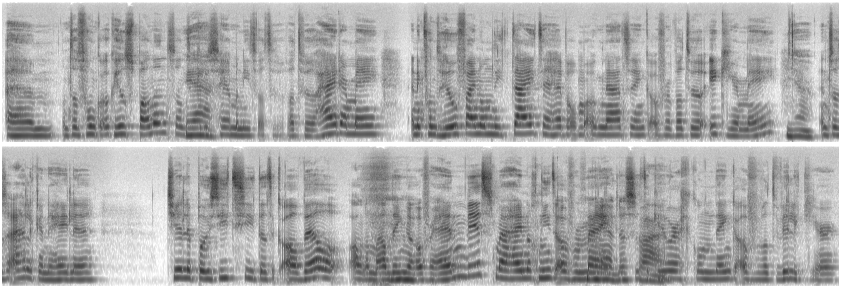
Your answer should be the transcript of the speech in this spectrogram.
Ehm, want dat vond ik ook heel spannend, want Ja. ik wist helemaal niet wat, wat wil hij daarmee. En ik vond het heel fijn om die tijd te hebben om ook na te denken over wat wil ik hiermee. Ja. En het was eigenlijk een hele chille positie dat ik al wel allemaal dingen over hem wist, maar hij nog niet over mij. Ja, dat dus dat ik heel erg kon denken over wat wil ik hier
